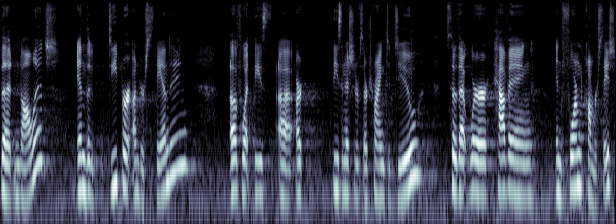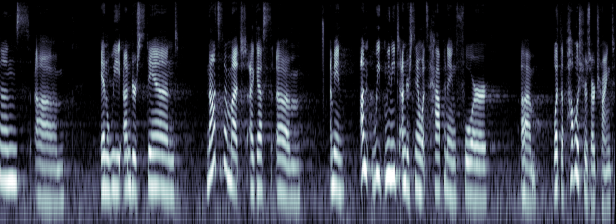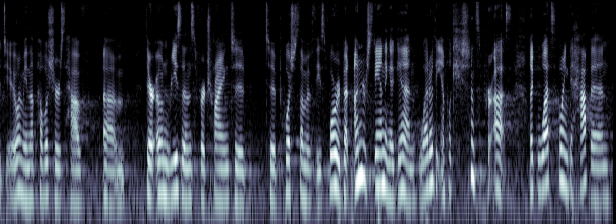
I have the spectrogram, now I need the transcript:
the knowledge and the deeper understanding of what these, uh, are, these initiatives are trying to do so that we're having informed conversations um, and we understand not so much, I guess, um, I mean, we, we need to understand what's happening for um, what the publishers are trying to do. I mean, the publishers have um, their own reasons for trying to, to push some of these forward, but understanding again, what are the implications for us? Like what's going to happen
